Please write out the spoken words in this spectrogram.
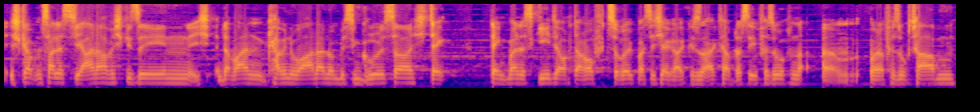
ich glaube, ein Celestianer habe ich gesehen. Ich, da waren Kaminoaner nur ein bisschen größer. Ich denke denk mal, es geht ja auch darauf zurück, was ich ja gerade gesagt habe, dass sie versuchen ähm, oder versucht haben,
